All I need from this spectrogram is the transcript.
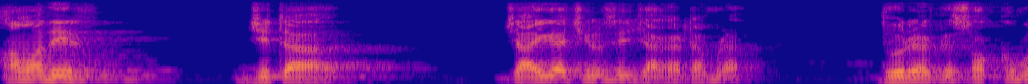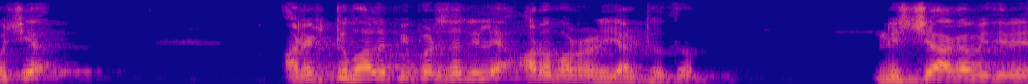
আমাদের যেটা জায়গা ছিল সেই জায়গাটা আমরা ধরে রাখতে সক্ষম হচ্ছি আরেকটু ভালো প্রিপারেশন নিলে আরও ভালো রেজাল্ট হতো। নিশ্চয়ই আগামী দিনে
